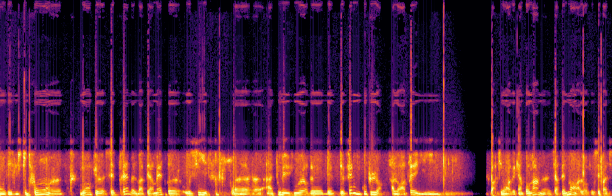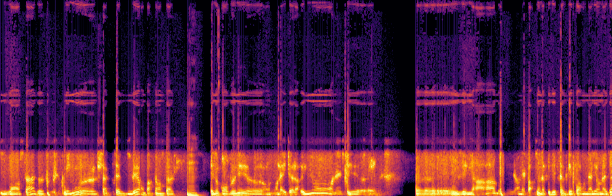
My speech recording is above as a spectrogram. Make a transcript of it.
on faisait du ski de fond. euh. donc euh, cette trêve, elle va permettre euh, aussi à tous les joueurs de, de, de faire une coupure. Alors après, ils partiront avec un programme, certainement. Alors je ne sais pas s'ils vont en stage, mais nous, euh, chaque trêve d'hiver, on partait en stage. Et donc on venait, euh, on, on a été à la Réunion, on a été euh, euh, aux Émirats arabes, on est parti, on a fait des trêves. Des fois on allait en Asie,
